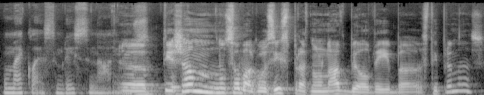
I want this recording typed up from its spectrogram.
un meklēsim risinājumus. Tiešām nu, cilvēkos izpratne un atbildība stiprinās.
